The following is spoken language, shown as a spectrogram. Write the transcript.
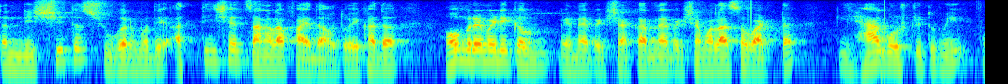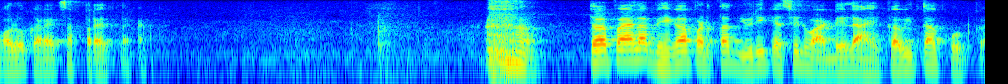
तर निश्चितच शुगरमध्ये अतिशय चांगला फायदा होतो. एखादं होम रेमेडी करून घेण्यापेक्षा करण्यापेक्षा मला असं वाटतं की ह्या गोष्टी तुम्ही फॉलो करायचा प्रयत्न करा. तळपायाला भेगा पडतात युरिक ॲसिड वाढलेला आहे कविता कोटकर.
